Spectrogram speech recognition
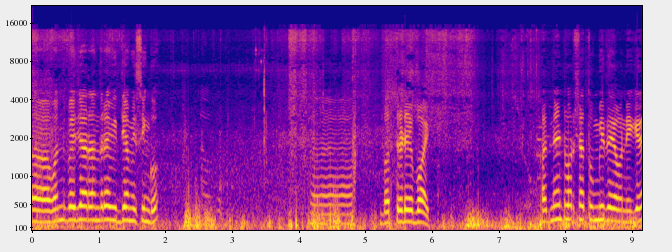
ಆ, ಒಂದು ಬೇಜಾರು ಅಂದ್ರೆ ವಿದ್ಯಾ ಮಿಸ್ಸಿಂಗು. ಬರ್ತ್ಡೇ ಬಾಯ್ ಹದಿನೆಂಟು ವರ್ಷ ತುಂಬಿದೆ ಅವನಿಗೆ.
